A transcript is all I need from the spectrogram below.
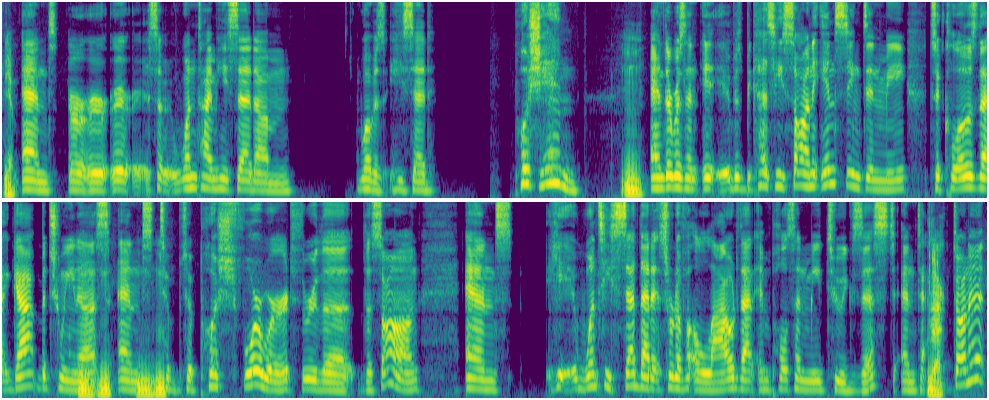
Yep. And or, or, or so one time he said um what was it? He said, "Push in." Mm. And there was an it, it was because he saw an instinct in me to close that gap between us and to, to push forward through the the song and he once he said that it sort of allowed that impulse in me to exist and to Yeah. act on it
